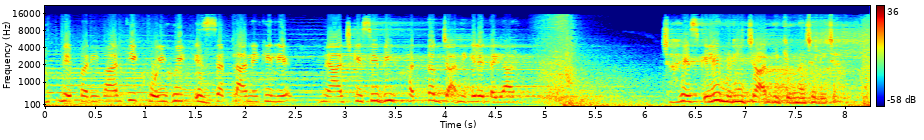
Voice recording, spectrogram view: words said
अपने परिवार की खोई हुई इज़्ज़त लाने के लिए मैं आज किसी भी हद तक जाने के लिए तैयार हूँ। चाहे इसके लिए मेरी जान ही क्यों ना चली जाए।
